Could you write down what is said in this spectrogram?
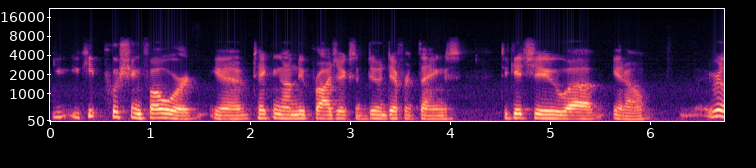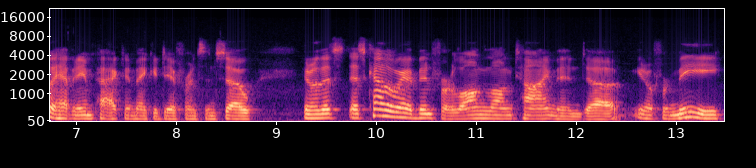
you, you keep pushing forward. You know, taking on new projects and doing different things to get you uh, you know really have an impact and make a difference. And so, you know, that's that's kind of the way I've been for a long, long time. And uh, you know, for me,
